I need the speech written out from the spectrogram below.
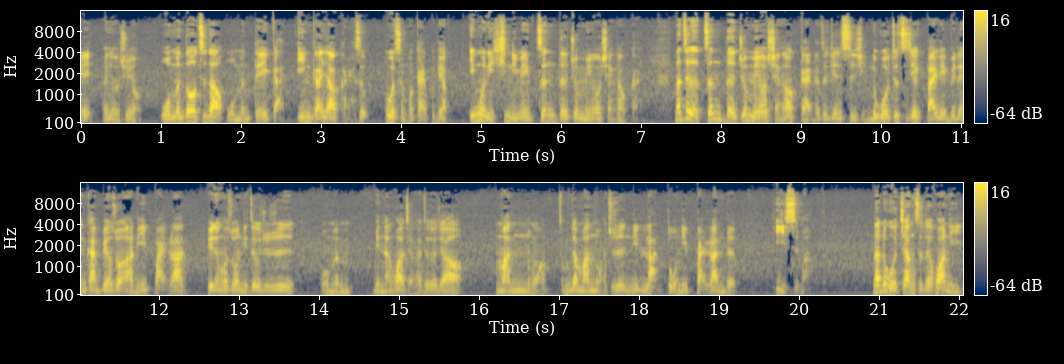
诶，很有趣哦。我们都知道，我们得改，应该要改，是为什么改不掉？因为你心里面真的就没有想要改。那这个真的就没有想要改的这件事情，如果就直接摆给别人看，比如说啊，你摆烂，别人会说你这个就是我们闽南话讲的这个叫。蛮挪，什么叫蛮挪？就是你懒惰、你摆烂的意思嘛。那如果这样子的话，你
